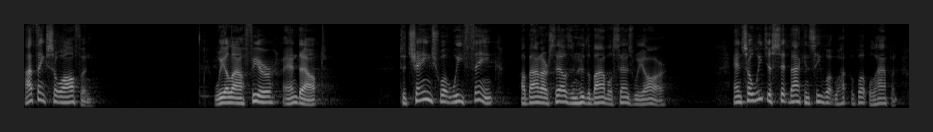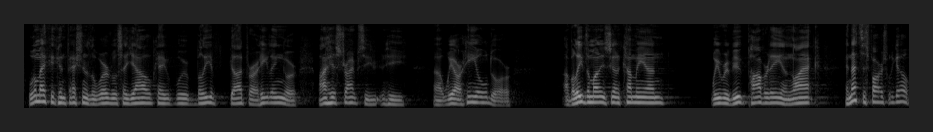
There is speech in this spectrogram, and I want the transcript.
I think so often we allow fear and doubt to change what we think about ourselves and who the Bible says we are. And so we just sit back and see what, what will happen. We'll make a confession of the word. We'll say, yeah, okay, we believe God for our healing, or by his stripes he, he, uh, we are healed, or I believe the money's going to come in. We rebuke poverty and lack. And that's as far as we go.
